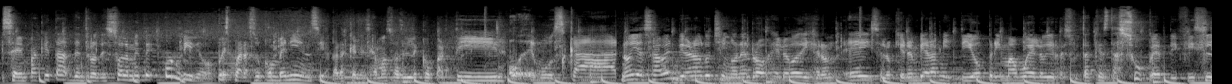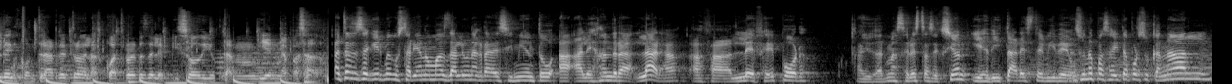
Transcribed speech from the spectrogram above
se empaqueta dentro de solamente un video, pues para su conveniencia, para que les sea más fácil de compartir o de buscar. No, ya saben, vieron algo chingón en roja y luego dijeron, hey, se lo quiero enviar a mi tío, primo, abuelo y resulta que está súper difícil de encontrar dentro de las cuatro horas del episodio. También me ha pasado. Antes de seguir, me gustaría nomás darle un agradecimiento a Alejandra Lara, a Falefe, por ayudarme a hacer esta sección y editar este video. Es una pasadita por su canal.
